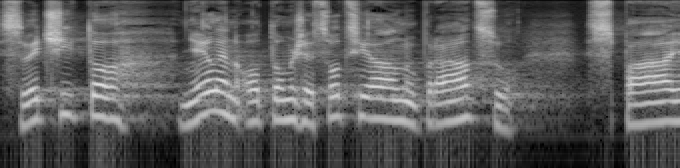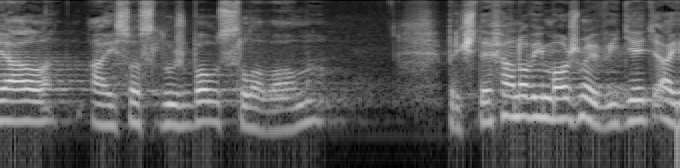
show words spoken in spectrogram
Svedčí to nielen o tom, že sociálnu prácu spájal aj so službou slovom, pri Štefanovi môžeme vidieť aj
